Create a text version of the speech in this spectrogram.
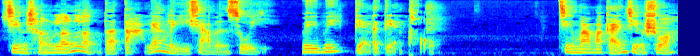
静城冷冷的打量了一下文素以，微微点了点头。静妈妈赶紧说：‘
